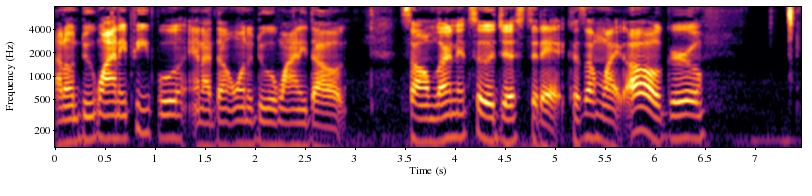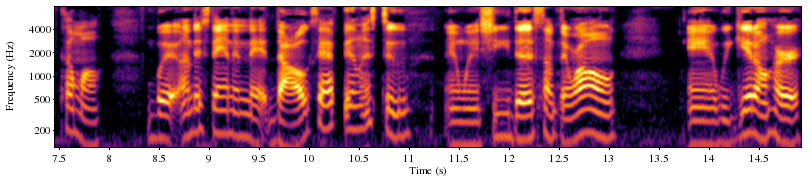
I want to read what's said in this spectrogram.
I don't do whiny people, and I don't want to do a whiny dog. So I'm learning to adjust to that because I'm like, oh, girl, come on. But understanding that dogs have feelings too and when she does something wrong and we get on her,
